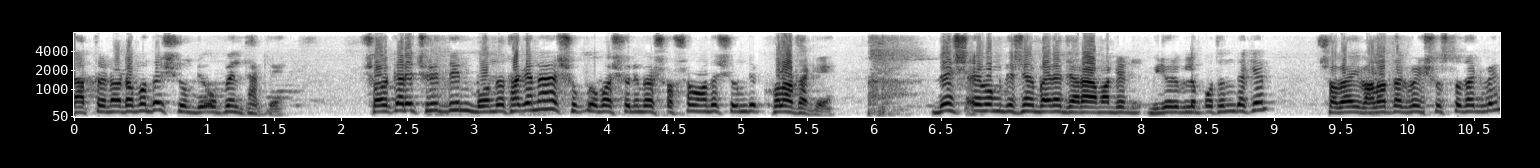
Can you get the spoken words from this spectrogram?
রাত্রে নটার মধ্যে শোরুমটি ওপেন থাকে। সরকারি ছুটির দিন বন্ধ থাকে না, শুক্রবার, শনিবার সবসময় আমাদের শোরুমটি খোলা থাকে। দেশ এবং দেশের বাইরে যারা আমাদের ভিডিওগুলো প্রথম দেখেন, সবাই ভালো থাকবেন, সুস্থ থাকবেন।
